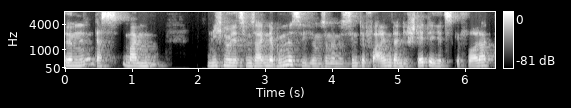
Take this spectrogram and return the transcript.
ähm, dass man nicht nur jetzt von Seiten der Bundesregierung, sondern es sind ja vor allem dann die Städte jetzt gefordert,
